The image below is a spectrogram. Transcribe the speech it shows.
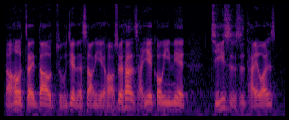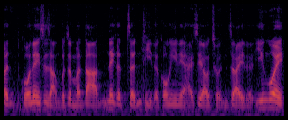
然后再到逐渐的商业化，所以它的产业供应链。即使是台湾本国内市场不这么大，那个整体的供应链还是要存在的，因为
